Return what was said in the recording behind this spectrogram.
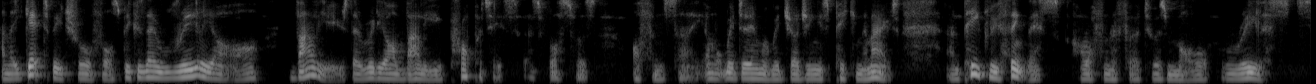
And they get to be true or false because there really are values, there really are value properties, as philosophers often say. And what we're doing when we're judging is picking them out. And people who think this are often referred to as moral realists.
